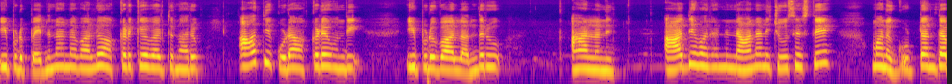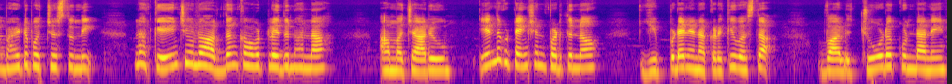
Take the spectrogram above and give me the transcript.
ఇప్పుడు పెదనాన్న వాళ్ళు అక్కడికే వెళ్తున్నారు. ఆద్య కూడా అక్కడే ఉంది. ఇప్పుడు వాళ్ళందరూ వాళ్ళని ఆద్య వాళ్ళని నాన్నని చూసేస్తే మన గుట్టంతా బయటకు వచ్చేస్తుంది నాకేం చేయాలో అర్థం కావట్లేదు నాన్న. అమ్మ చారు ఎందుకు టెన్షన్ పడుతున్నావు? ఇప్పుడే నేను అక్కడికి వస్తా. వాళ్ళు చూడకుండానే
